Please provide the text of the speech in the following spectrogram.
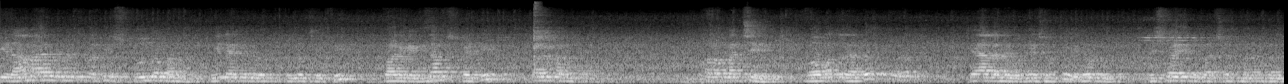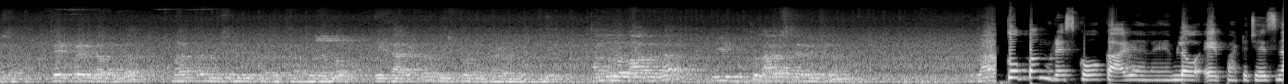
ఈ రామాయణం గురించి ప్రతి స్కూల్లో మనం వీలైన స్కూల్లో చెప్పి వాళ్ళకి ఎగ్జామ్స్ పెట్టి వాళ్ళు మనం మంచి బహుమతులు అంటే చేయాలనే ఉద్దేశంతో ఈరోజు విశ్వ హిందూ పరిషత్ మనపల్లి స్టేట్ వైడ్ కాకుండా మనపల్లి విశ్వ పరిషత్ ఆధ్వర్యంలో ఈ కార్యక్రమం తీసుకోవడం జరగడం జరిగింది. అందులో భాగంగా ఈ బుక్కులు ఆవిష్కరించడం కుప్పం రెస్కో కార్యాలయంలో ఏర్పాటు చేసిన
